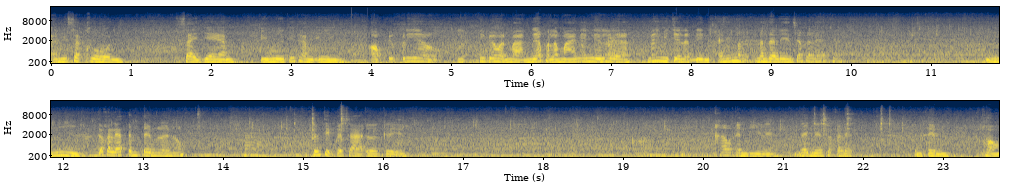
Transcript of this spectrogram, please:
อันนี้สะโคนใส่แยมฝีมือที่ทำเอง ออกเปรี้ยวๆรสเปรี้ยวหวานๆเนื้อผลไม้เน้นๆเลย ไม่มีเจลาติน อันนี้มันมันดาเลนช็อกโกแลตค่ะ อืมช็อกโกแลตเต็มๆเลยเนาะต้องจิบกระชาเออเกรย์เข้ากันดีเลย ได้เนื้อช็อกโกแลตเต็มๆของ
